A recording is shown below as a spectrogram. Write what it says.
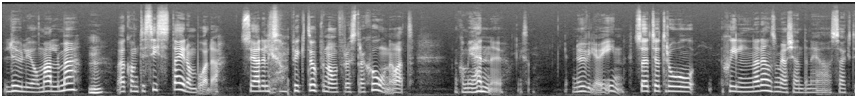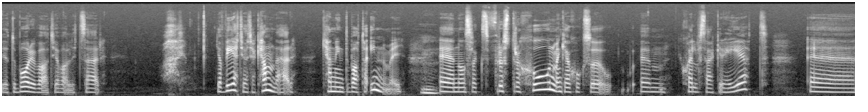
Luleå och Malmö. Mm. Och jag kom till sista i de båda. Så jag hade liksom byggt upp någon frustration och att, men kom igen nu, liksom. nu vill jag ju in. Så att jag tror skillnaden som jag kände när jag sökte Göteborg var att jag var lite så här, "Ah, jag vet ju att jag kan det här, kan inte bara ta in mig? Mm. Eh, någon slags frustration men kanske också em, självsäkerhet. Eh,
